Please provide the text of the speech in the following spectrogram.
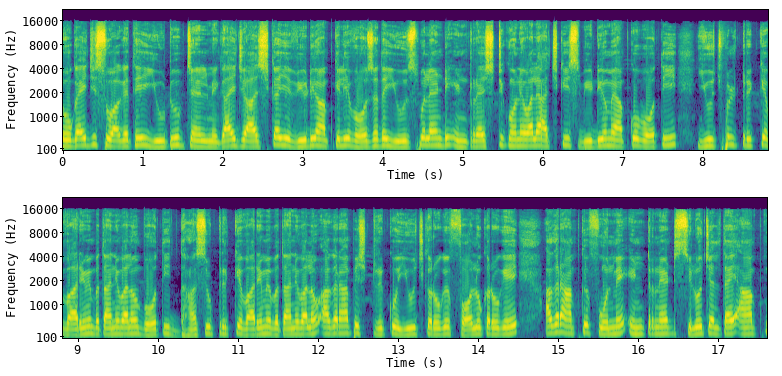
सो गाइज़ जी, स्वागत है यूट्यूब चैनल में। गाइज़ आज का ये वीडियो आपके लिए बहुत ज़्यादा यूज़फुल एंड इंटरेस्टिंग होने वाला है। आज की इस वीडियो में आपको बहुत ही यूजफुल ट्रिक के बारे में बताने वाला हूँ, बहुत ही धांसू ट्रिक के बारे में बताने वाला हूँ। अगर आप इस ट्रिक को यूज़ करोगे फॉलो करोगे, अगर आपके फ़ोन में इंटरनेट स्लो चलता है, आप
